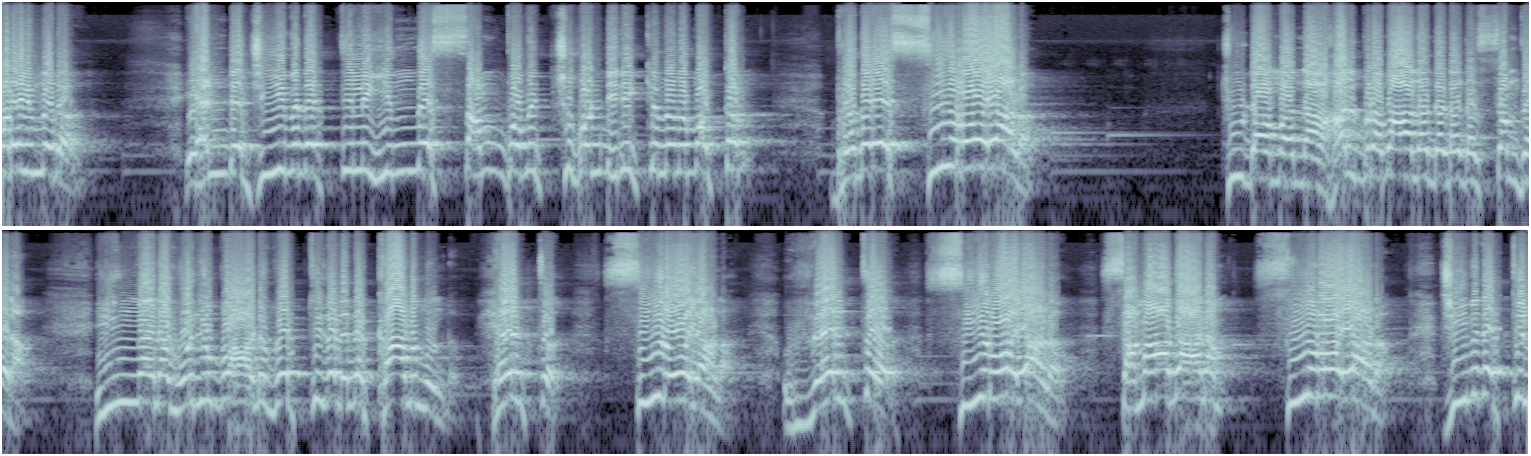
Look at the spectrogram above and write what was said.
പറയുന്നത്? എന്റെ ജീവിതത്തിൽ ഇന്ന് സംഭവിച്ചു കൊണ്ടിരിക്കുന്നത് മൊത്തം ബ്രദറെ സീറോയാണ്. സംധന. ഇങ്ങനെ ഒരുപാട് വ്യക്തികൾ എന്നെ കാണുന്നുണ്ട്. ഹെൽത്ത് സീറോയാണ് വെൽത്ത് സീറോയാണ് സമാധാനം സീറോയാണ് ജീവിതത്തിൽ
